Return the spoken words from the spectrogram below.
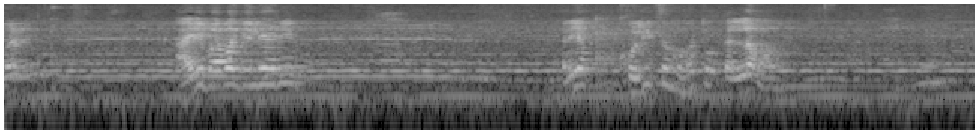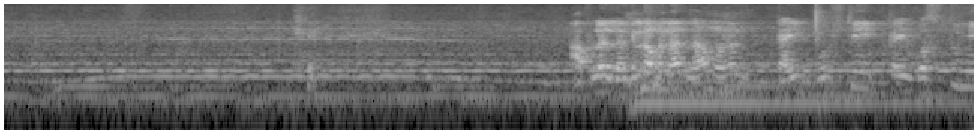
पण आई बाबा गेले अरे अरे या खोलीचं महत्त्व कल्ला मला आपलं लग्न होणार ना म्हणून काही गोष्टी काही वस्तू मी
